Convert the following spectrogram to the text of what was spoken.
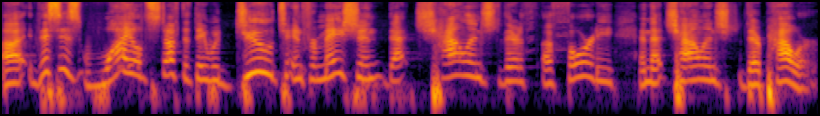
uh, this is wild stuff that they would do to information that challenged their authority and that challenged their power.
